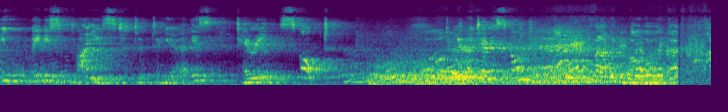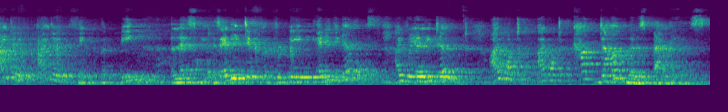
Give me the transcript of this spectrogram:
you may be surprised to, to hear, is Terry Scott. Do you remember Terry Scott? Well, I wouldn't bother with that. I don't, I don't think that being a lesbian is any different from being anything else. I really don't. I want, I want to cut down those barriers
